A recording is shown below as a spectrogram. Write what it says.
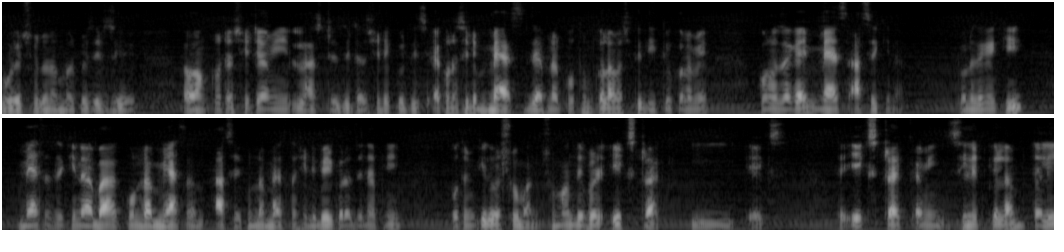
বইয়ের ষোলো নম্বর পেজের যে অঙ্কটা, সেটা আমি লাস্টে যেটা, সেটা করে দিয়েছি। এখন হচ্ছে এটা ম্যাথ যে আপনার প্রথম কলামের সাথে দ্বিতীয় কলামে কোনো জায়গায় ম্যাথ আছে কিনা? কোনো জায়গায় কি ম্যাথ আছে কিনা বা কোনটা ম্যাথ আছে, কোনটা ম্যাথ না, সেটা বের করার জন্য আপনি প্রথমে কি দেবেন? সমান। সমান দেওয়ার পরে এক্সট্রাক ই এক্স তো এক্সট্রাক আমি সিলেক্ট করলাম, তাহলে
